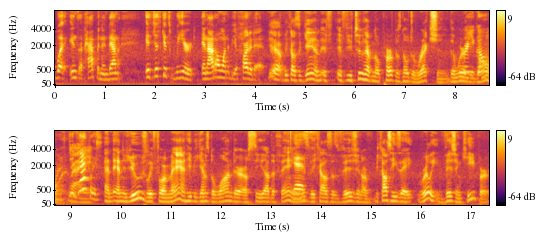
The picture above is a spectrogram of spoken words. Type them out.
what ends up happening down. It just gets weird, and I don't want to be a part of that. Yeah, because again, if if you two have no purpose, no direction, then where, Where are you you going? going? Right. Exactly. And and usually for a man, he begins to wonder or see other things Yes. because his vision or because he's a really vision keeper.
